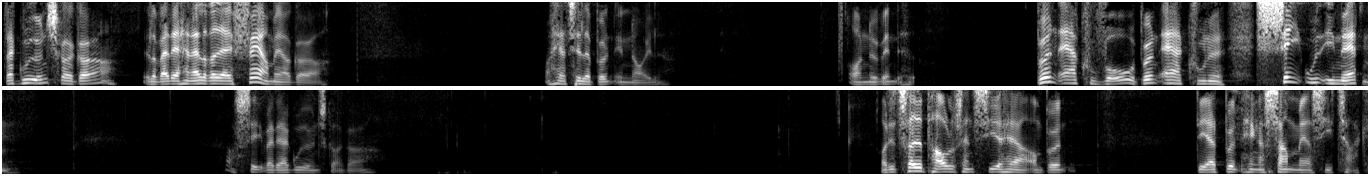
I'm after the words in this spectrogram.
Hvad Gud ønsker at gøre, eller hvad det er, han allerede er i færd med at gøre. Og hertil er bøn en nøgle og en nødvendighed. Bøn er at kunne våge, bøn er at kunne se ud i natten og se, hvad det er, Gud ønsker at gøre. Og det tredje, Paulus han siger her om bøn, det er, at bøn hænger sammen med at sige tak.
